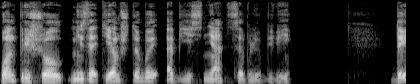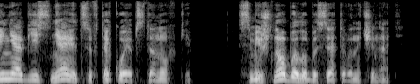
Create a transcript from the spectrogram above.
Он пришел не за тем, чтобы объясняться в любви. Да и не объясняются в такой обстановке. Смешно было бы с этого начинать.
